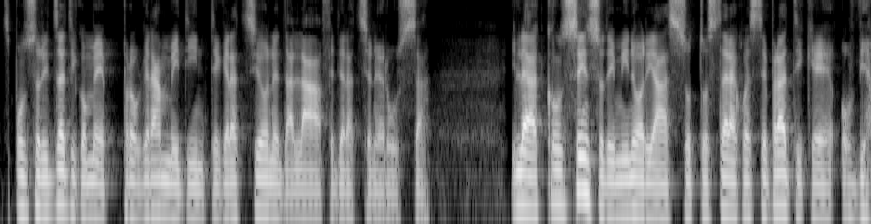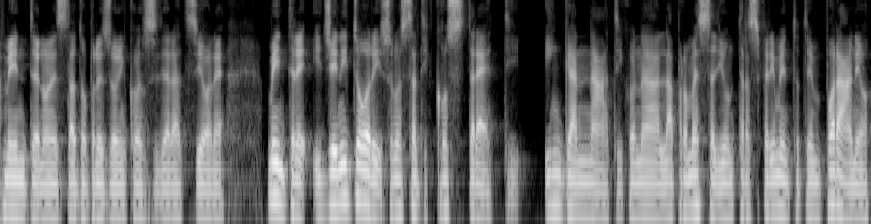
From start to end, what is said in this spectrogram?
sponsorizzati come programmi di integrazione dalla Federazione russa. Il consenso dei minori a sottostare a queste pratiche ovviamente non è stato preso in considerazione, mentre i genitori sono stati costretti, ingannati con la promessa di un trasferimento temporaneo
